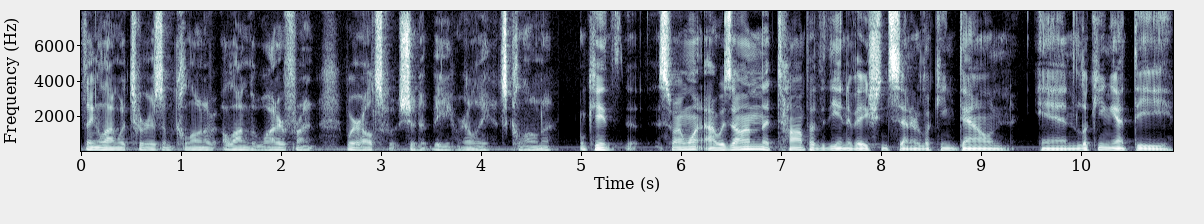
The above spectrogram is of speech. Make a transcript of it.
thing along with tourism Kelowna along the waterfront. Where else should it be, really? It's Kelowna. Okay, so I want I was on the top of the innovation center looking down and looking at the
